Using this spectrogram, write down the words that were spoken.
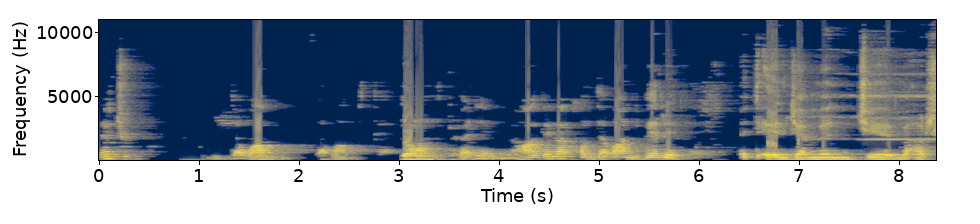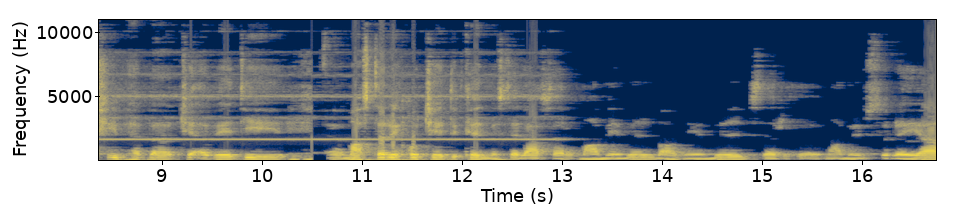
نەچوو دەوام دەوام بکە دوام بکە بەێ نهاگەلە خۆندەوان بێرێ ئێنجە من چێ ئەرشیب هەبە چێ ئەوێتی ماستەری خۆ چێ دکن مەسەلا سەر مامێ من مامێ من سەر مامێ سورەیە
